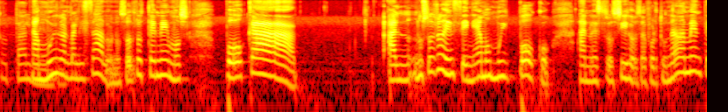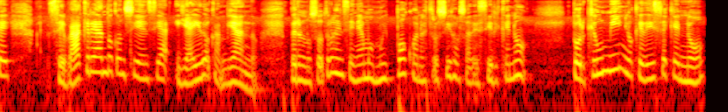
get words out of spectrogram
Totalmente. Está muy normalizado. Nosotros tenemos poca... nosotros enseñamos muy poco a nuestros hijos. Afortunadamente se va creando conciencia y ha ido cambiando, pero nosotros enseñamos muy poco a nuestros hijos a decir que no. Porque un niño que dice que no,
